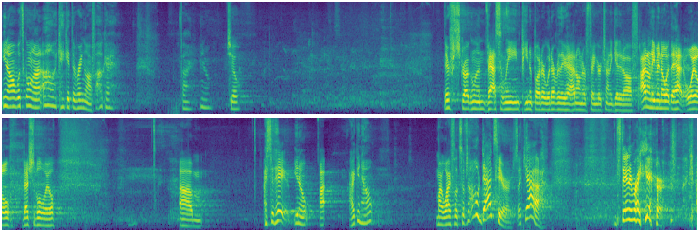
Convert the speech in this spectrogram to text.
you know, what's going on? Oh, I can't get the ring off. Okay, fine, you know, chill. They're struggling, Vaseline, peanut butter, whatever they had on her finger, trying to get it off. I don't even know what they had oil, vegetable oil. Um, I said, hey, you know, I, I can help. My wife looks up, oh, dad's here. It's like, yeah, I'm standing right here.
